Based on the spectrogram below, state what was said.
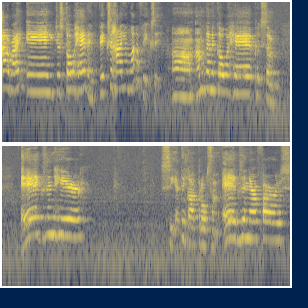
all right and you just go ahead and fix it how you want to fix it. Um, i'm gonna go ahead put some eggs in here. See i think i'll throw some eggs in there first.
